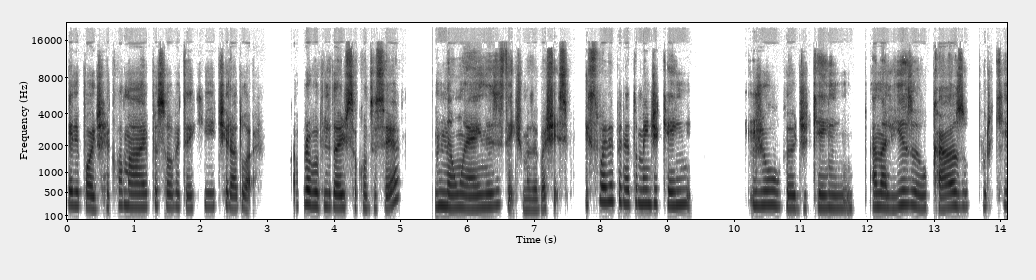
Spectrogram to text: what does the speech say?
ele pode reclamar e a pessoa vai ter que tirar do ar. A probabilidade disso acontecer não é inexistente, mas é baixíssima. Isso vai depender também de quem julga, de quem analisa o caso, porque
